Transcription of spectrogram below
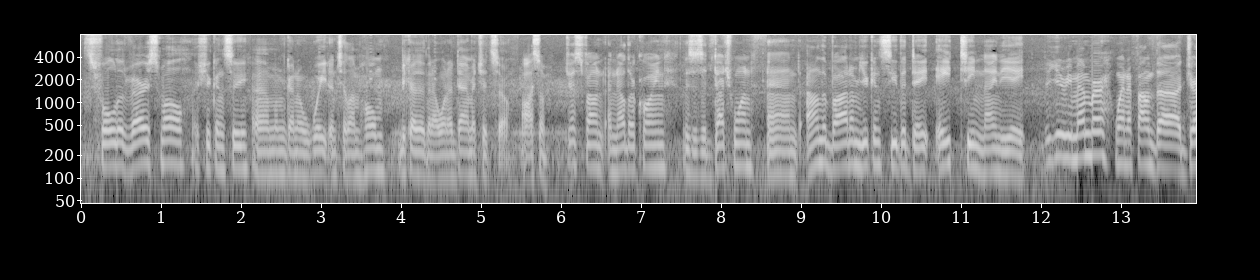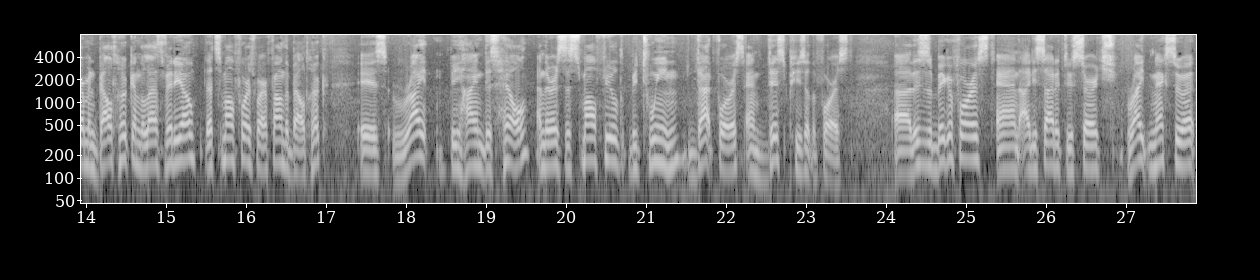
It's folded very small as you can see. Um, I'm gonna wait until I'm home because I don't want to damage it so awesome. Just found another coin. This is a Dutch one and on the bottom you can see the date 1898. Do you remember when I found the German belt hook in the last video? That small forest where I found the belt hook is right behind this hill and there is a small field between that forest and this piece of the forest. Uh, this is a bigger forest and I decided to search right next to it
